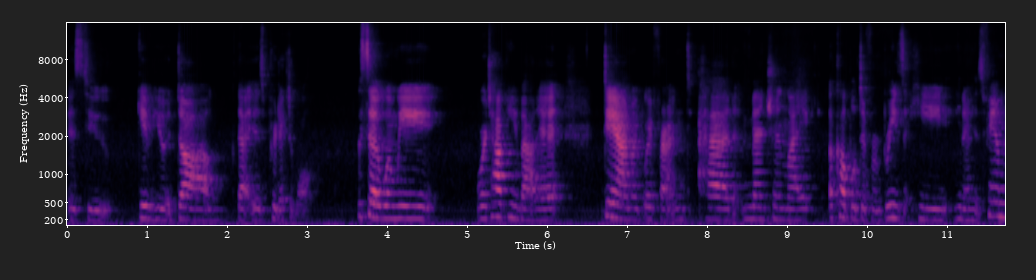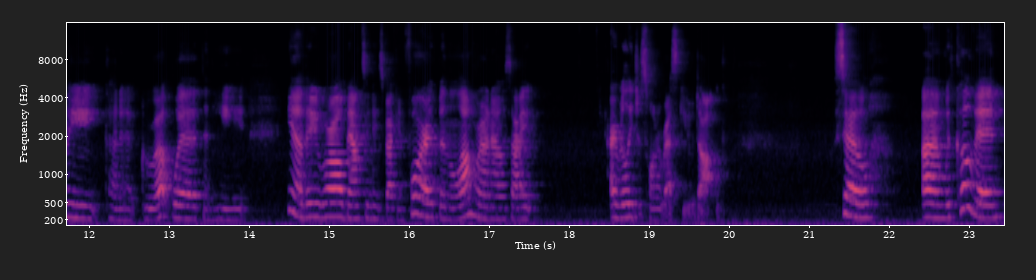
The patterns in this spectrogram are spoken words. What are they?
is to give you a dog that is predictable. So when we were talking about it, Dan, my boyfriend, had mentioned like a couple different breeds that he, you know, his family kind of grew up with, and he you know, they were all bouncing things back and forth. But in the long run, I was like, I really just want to rescue a dog. So, um, with COVID,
